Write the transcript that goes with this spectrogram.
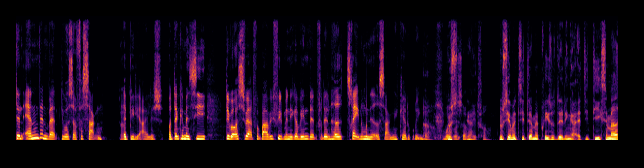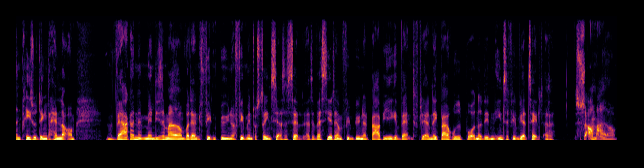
Den anden, den vandt, det var så for sangen ja. af Billie Eilish. Og den kan man sige, det var også svært for Barbie-filmen ikke at vinde den, for den havde tre nominerede sange i kategorien. Ja, så ja. for. Nu siger man tit der med prisuddelinger, at de, de er ikke så meget en prisuddeling, der handler om værkerne, men lige så meget om, hvordan filmbyen og filmindustrien ser sig selv. Altså, hvad siger det om filmbyen, at Barbie ikke vandt flere? Er den ikke bare ryddet bordet, når det er den eneste film, vi har talt altså, så meget om?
